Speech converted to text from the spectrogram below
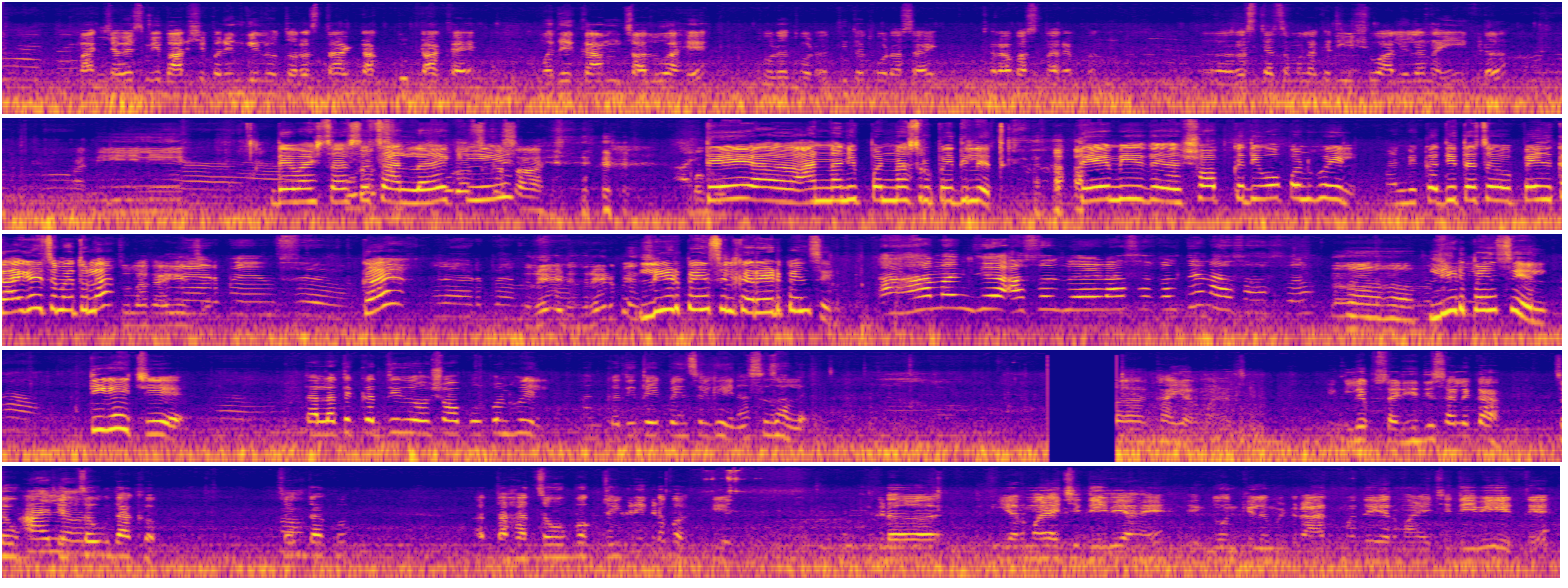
मागच्या वेळेस मी बारशे पर्यंत गेलो होतो. रस्ता टाक टू टाक आहे. मध्ये काम चालू आहे. थोडं थोडं. तिथं थोडासा आहे खराब असणार आहे पण रस्त्याचा मला कधी इश्यू आलेला नाही इकडं. आणि देवांशचं असं चाललंय की. ते अण्णांनी पन्नास रुपये दिलेत. ते मी शॉप कधी ओपन होईल आणि मी कधी त्याचं पेन काय घ्यायचं माहिती तुला? तुला काय घ्यायचं? पेन्सिल रेड काय? Pencil red pen lead pencil का रेड पेन्सिल हा म्हणजे असं लेड असं करते ना असं असं. हा हा लीड पेन्सिल हा. ती घ्यायची आहे. हा. त्याला ते कधी शॉप ओपन होईल आणि कधी ते पेन्सिल घेईन असं झालंय. काय यार म्हणायचं एक लेफ्ट साइड हे दिसायले का? चौक आलं. हे चौक दाखव. चौक. दाखव. आता हा चौक बघतो इकडे इकडे बघ. ते इकडं येरमाळ्याची देवी आहे. एक दोन किलोमीटर आतमध्ये येरमाळ्याची देवी येते.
